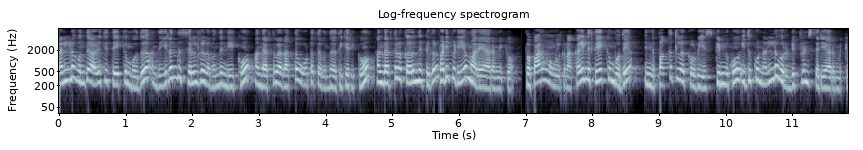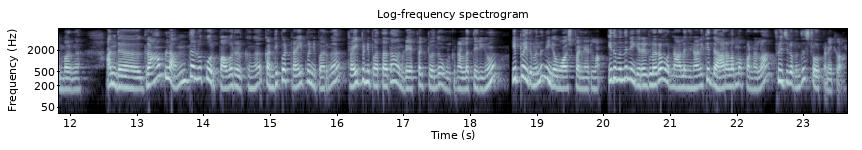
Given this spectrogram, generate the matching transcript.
நல்லா வந்து அழுத்தி தேய்க்கும் போது அந்த இறந்த செல்களை வந்து நீக்கும். அந்த இடத்துல ரத்த ஓட்டத்தை வந்து அதிகரிக்கும். அந்த இடத்துல கருந்துட்டுகள் படிப்படியாக மறைய ஆரம்பிக்கும். இப்போ பாருங்க உங்களுக்கு நான் கையில் தேய்க்கும் போதே இந்த பக்கத்தில் இருக்கக்கூடிய ஸ்கின்னுக்கும் இதுக்கும் நல்ல ஒரு டிஃப்ரென்ஸ் தெரிய ஆரம்பிக்கும் பாருங்க. அந்த கிராம்பில் அந்த அளவுக்கு ஒரு பவர் இருக்குங்க. கண்டிப்பாக ட்ரை பண்ணி பாருங்க. ட்ரை பண்ணி பார்த்தா தான் அதனுடைய எஃபெக்ட் வந்து உங்களுக்கு நல்லா தெரியும். இப்போ இது வந்து நீங்கள் வாஷ் பண்ணிடலாம். இது வந்து நீங்கள் ரெகுலராக ஒரு நாலஞ்சு நாளைக்கு தாராளமாக பண்ணலாம். ஃப்ரிட்ஜில் வந்து ஸ்டோர் பண்ணிக்கலாம்.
